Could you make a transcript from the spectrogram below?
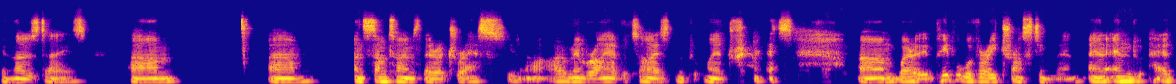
in those days. Um, um, and sometimes their address. You know, I remember I advertised and put my address, um, where people were very trusting then, and and had,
